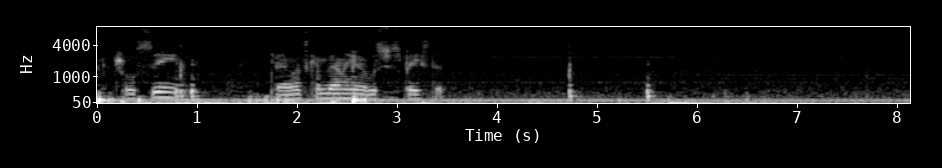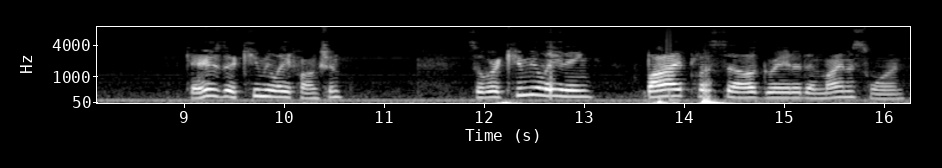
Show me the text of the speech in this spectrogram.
Control C. Okay, let's come down here. Let's just paste it. Okay, here's the accumulate function. So we're accumulating buy plus L greater than minus 1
